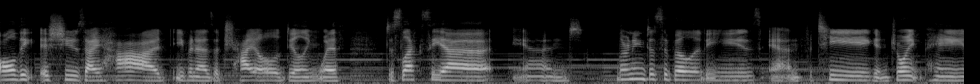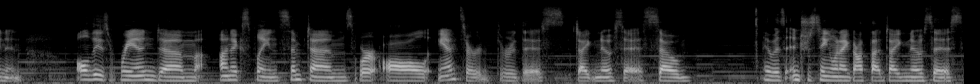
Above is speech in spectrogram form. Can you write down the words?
All the issues I had, even as a child, dealing with dyslexia and learning disabilities and fatigue and joint pain and all these random unexplained symptoms were all answered through this diagnosis. So it was interesting when I got that diagnosis.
